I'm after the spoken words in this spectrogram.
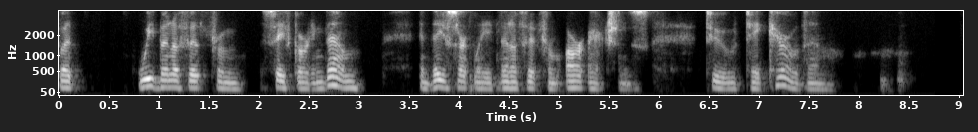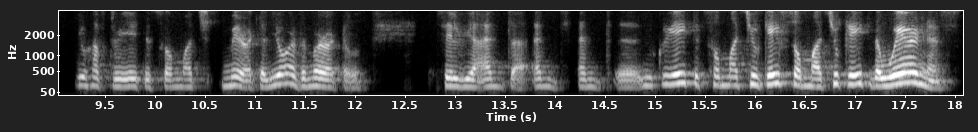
but we benefit from safeguarding them, and they certainly benefit from our actions to take care of them you have created so much miracle. You are the miracle, Sylvia, and uh, and and uh, you created so much. You gave so much. You created awareness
